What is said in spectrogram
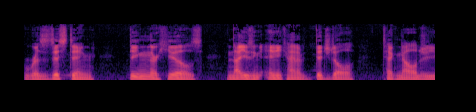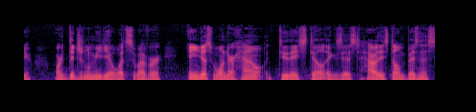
resisting digging their heels and not using any kind of digital technology or digital media whatsoever and you just wonder how do they still exist? How are they still in business?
